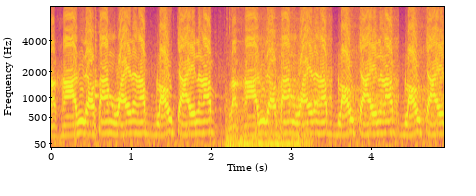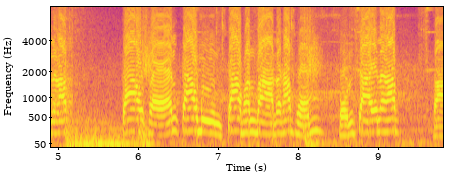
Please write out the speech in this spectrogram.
ราคาที่เราตั้งไว้นะครับเล้าใจนะครับ ราคาที่เราตั้งไว้นะครับเล้าใจนะครับเล้าใจนะครับ 999,000 บาทนะครับผมสนใจนะครับสา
